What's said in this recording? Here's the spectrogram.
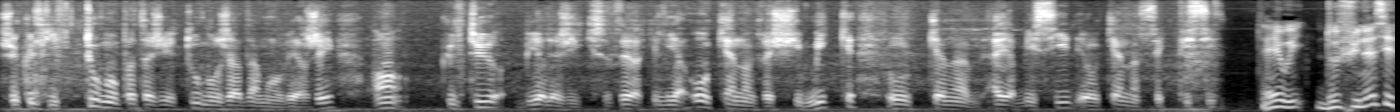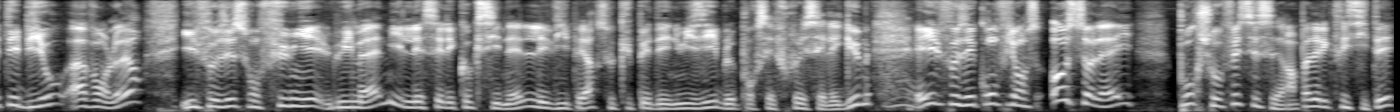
Je cultive tout mon potager, tout mon jardin, mon verger en culture biologique. C'est-à-dire qu'il n'y a aucun engrais chimique, aucun herbicide et aucun insecticide. Eh oui, De Funès était bio avant l'heure. Il faisait son fumier lui-même, il laissait les coccinelles, les vipères s'occuper des nuisibles pour ses fruits et ses légumes, et il faisait confiance au soleil pour chauffer ses serres. hein, pas d'électricité.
